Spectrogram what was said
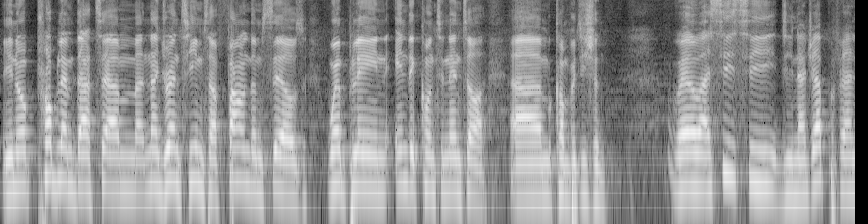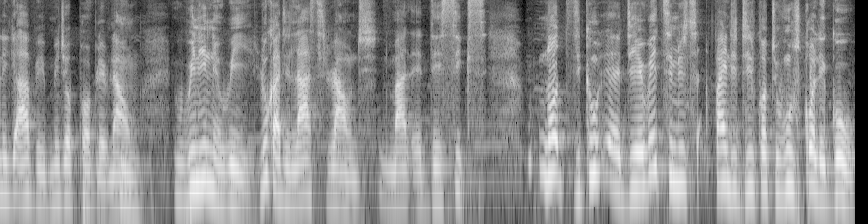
you know, problem that um, Nigerian teams have found themselves when playing in the continental um, competition. Well, I see, see the Nigeria Professional League have a major problem now. Winning away. Look at the last round, uh, day six. Not the, uh, the away teams find it difficult to even score a goal.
